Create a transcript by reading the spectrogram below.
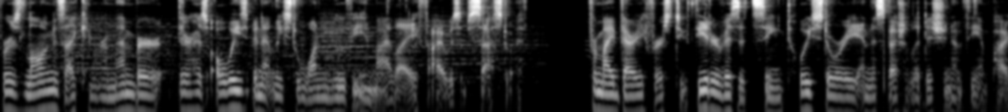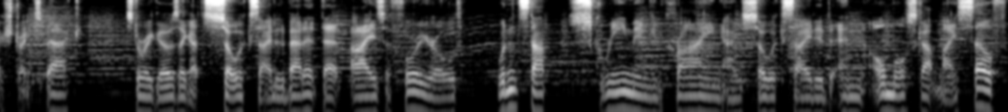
For as long as I can remember, there has always been at least one movie in my life I was obsessed with. From my very first two theater visits seeing Toy Story and the special edition of The Empire Strikes Back, story goes I got so excited about it that I, as a four year old, wouldn't stop screaming and crying. I was so excited and almost got myself,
